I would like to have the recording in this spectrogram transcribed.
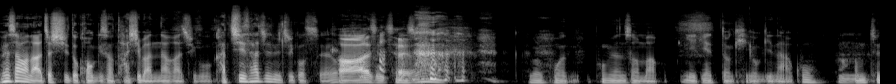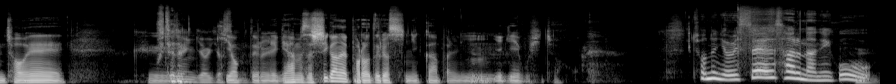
회사원 아저씨도 거기서 다시 만나가지고 같이 사진을 찍었어요. 아 진짜요? 그걸 보, 보면서 막 얘기했던 기억이 나고 음. 아무튼 저의 그 구체적인 기억이었어요. 기억들을 얘기하면서 시간을 벌어들였으니까 빨리 음. 얘기해 보시죠. 저는 13살은 아니고 음.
